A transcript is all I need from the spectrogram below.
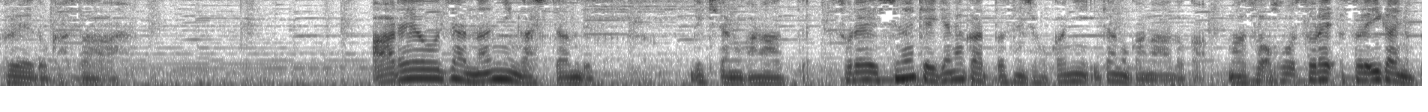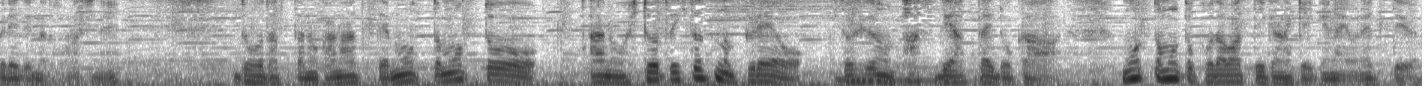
フレードかさあれをじゃあ何人がしたんですできたのかなって。それしなきゃいけなかった選手他にいたのかなとか。まあそそれそれ以外のプレーでの話ね。どうだったのかなって。もっともっとあの一つ一つのプレーを一つ一つのパスであったりとかもっともっとこだわっていかなきゃいけないよねっていう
